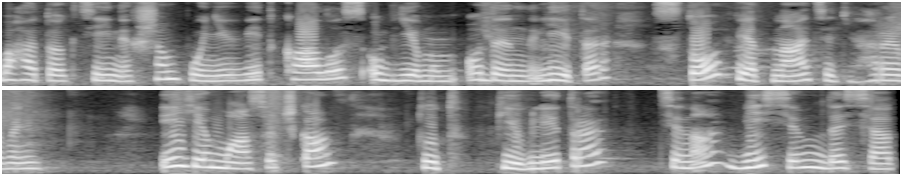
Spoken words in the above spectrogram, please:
Багато акційних шампунів від Kalos об'ємом 1 літр 115 гривень. І є масочка. Тут пів літра, ціна 80.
